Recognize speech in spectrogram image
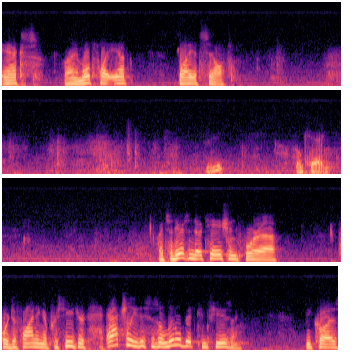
x, multiply it by itself. Okay. All right, so there's a notation for, uh, for defining a procedure. Actually, this is a little bit confusing because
